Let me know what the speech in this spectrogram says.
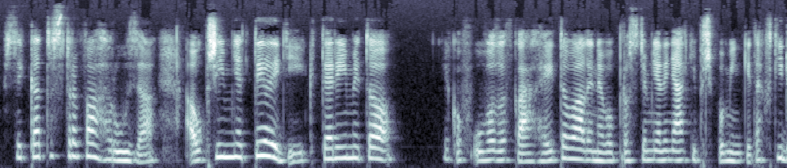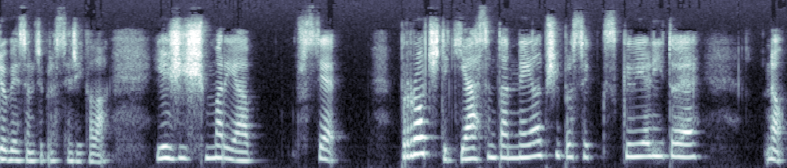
Prostě katastrofa hrůza. A upřímně ty lidi, který mi to jako v úvozovkách hejtovali nebo prostě měli nějaké připomínky, tak v té době jsem si prostě říkala, Ježíš Maria, prostě proč teď? Já jsem ta nejlepší, prostě skvělý to je. No,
